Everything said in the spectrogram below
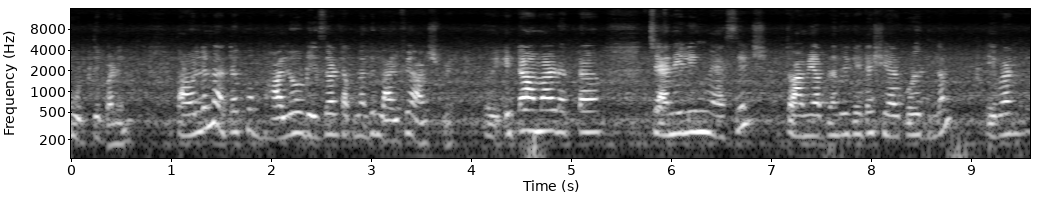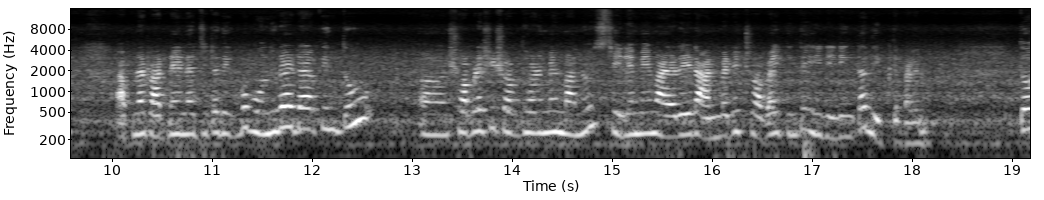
করতে পারেন। তাহলে না এটা খুব ভালো রেজাল্ট আপনাদের লাইফে আসবে। তো এটা আমার একটা চ্যানেলিং মেসেজ তো আমি আপনাদেরকে এটা শেয়ার করে দিলাম। এবার আপনার পার্টনার এনার্জিটা দেখব। বন্ধুরা, এটা কিন্তু সব রাশি, সব ধর্মের মানুষ, ছেলে মেয়ে, মায়ের আনম্যারিড সবাই কিন্তু এই রিডিংটা দেখতে পারেন। তো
